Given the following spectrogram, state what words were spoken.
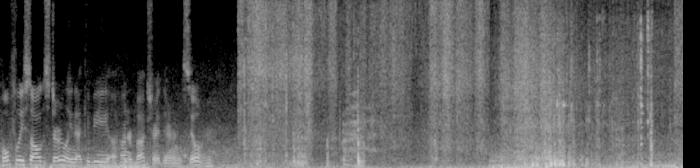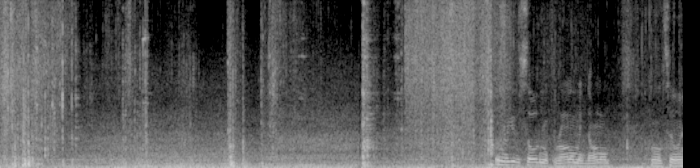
Hopefully solid sterling, that could be a hundred bucks right there in silver. Look at this old Ronald McDonald little toy.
